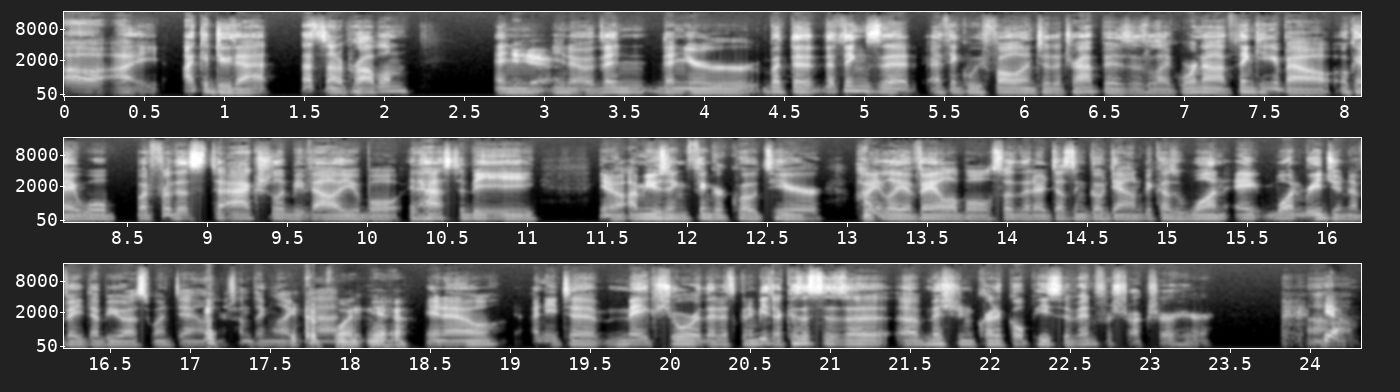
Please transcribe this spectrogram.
oh, I I could do that. That's not a problem. And Yeah. you know, then then you're. But the the things that I think we fall into the trap is is like we're not thinking about okay, well, but for this to actually be valuable, it has to be. You know, I'm using finger quotes here, highly available, so that it doesn't go down because one a one region of AWS went down or something like Good that point. Yeah. you know i need to make sure that it's going to be there because this is a, a mission critical piece of infrastructure here Yeah. Um,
